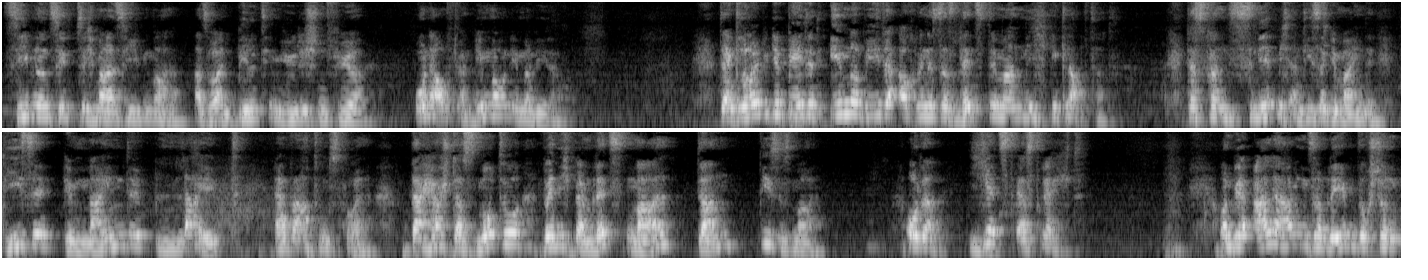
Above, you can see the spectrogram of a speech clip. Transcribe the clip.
77 mal 7 mal. Also ein Bild im Jüdischen für ohne Aufhören, immer und immer wieder. Der Gläubige betet immer wieder, auch wenn es das letzte Mal nicht geklappt hat. Das fasziniert mich an dieser Gemeinde. Diese Gemeinde bleibt erwartungsvoll. Da herrscht das Motto, wenn nicht beim letzten Mal, dann dieses Mal. Oder jetzt erst recht. Und wir alle haben in unserem Leben doch schon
